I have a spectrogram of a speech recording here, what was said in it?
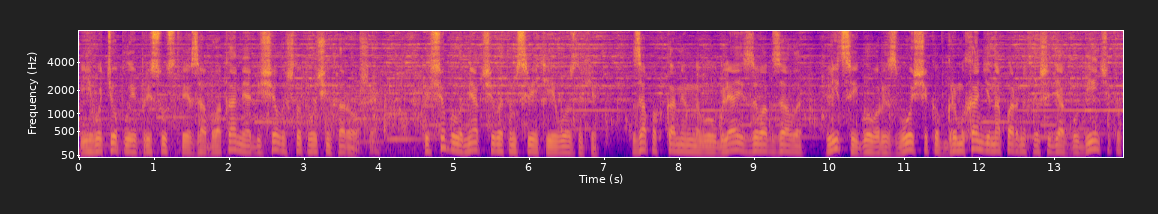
и его теплое присутствие за облаками обещало что-то очень хорошее. И все было мягче в этом свете и воздухе. Запах каменного угля из-за вокзала, лица и говор извозчиков, громыханье на парных лошадях бубенчиков,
